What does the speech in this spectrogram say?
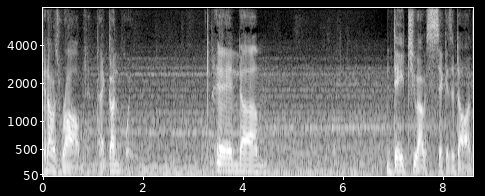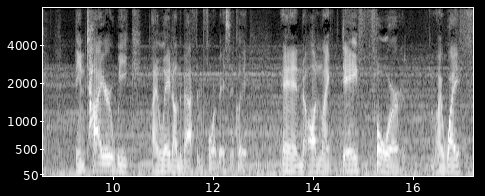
and I was robbed at gunpoint. And um, day two, I was sick as a dog. The entire week, I laid on the bathroom floor basically. And on like day four, my wife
